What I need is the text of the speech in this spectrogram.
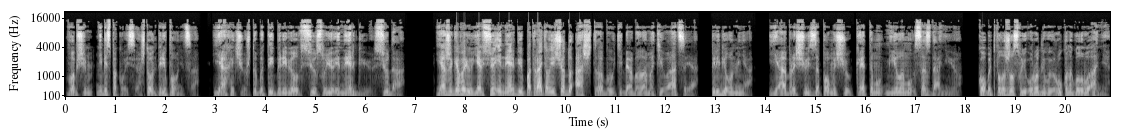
В общем, не беспокойся, что он переполнится. Я хочу, чтобы ты перевел всю свою энергию сюда. Я же говорю, я всю энергию потратил еще до... А чтобы у тебя была мотивация, перебил он меня, я обращусь за помощью к этому милому созданию». Кобальт положил свою уродливую руку на голову Анне.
